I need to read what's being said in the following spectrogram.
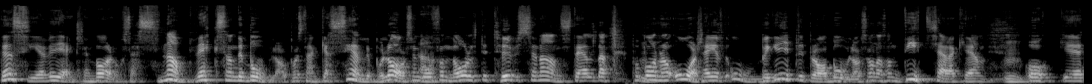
den ser vi egentligen bara hos snabbväxande bolag, på sådana gasellbolag som Ja. Mm. går från noll till tusen anställda på bara några år. Så här helt obegripligt bra bolag, sådana som ditt kära Ken. Mm. Och eh,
